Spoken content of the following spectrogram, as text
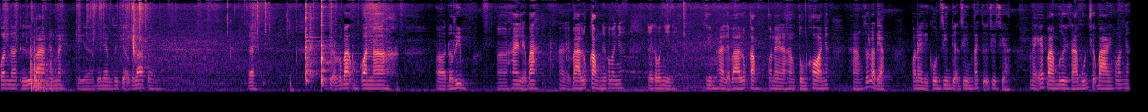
con à, thứ ba ngày hôm nay thì à, bên em giới thiệu các bác rồi. Đây. Giới thiệu các bác một con uh, uh, Dream uh, 203 203 lốc cong nha các bác nhé. Đây các bác nhìn này. Dream 203 lốc cong. Con này là hàng tồn kho nhé. Hàng rất là đẹp. Con này thì côn zin điện zin vách giữ chia sẻ. Con này S30 giá 4 triệu 3 nha các bác nhé.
